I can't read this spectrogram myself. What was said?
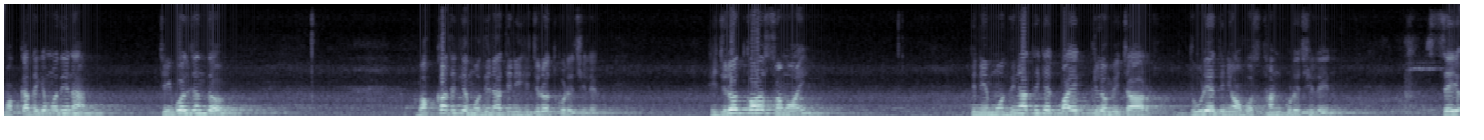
মক্কা থেকে মদিনা? ঠিক বলছেন তো? মক্কা থেকে মদিনা তিনি হিজরত করেছিলেন। হিজরত করার সময় তিনি মদিনা থেকে কয়েক কিলোমিটার দূরে তিনি অবস্থান করেছিলেন। সেই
